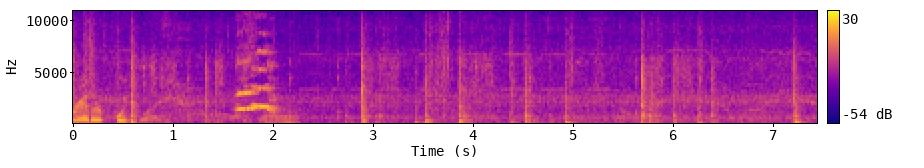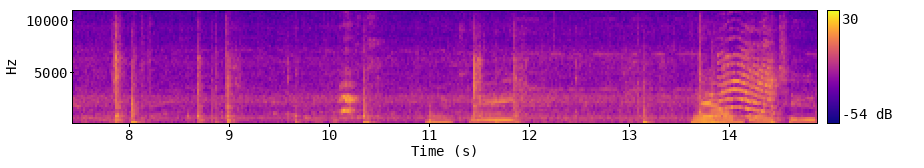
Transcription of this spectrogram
rather quickly. So, Okay. Now I'm going to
